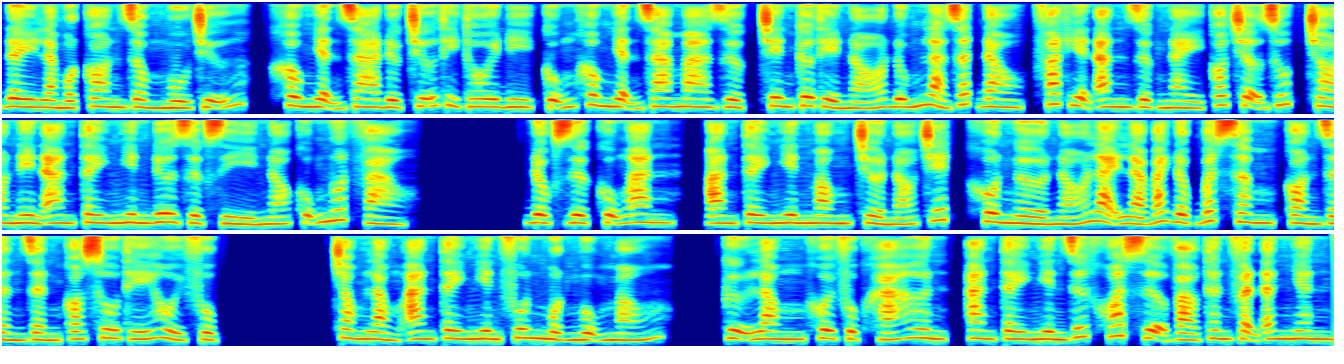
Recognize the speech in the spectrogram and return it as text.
Đây là một con rồng mù chữ, không nhận ra được chữ thì thôi đi, cũng không nhận ra ma dược trên cơ thể nó đúng là rất đau, phát hiện ăn dược này có trợ giúp cho nên An Tây Nhiên đưa dược gì nó cũng nuốt vào. Độc dược cũng ăn, An Tây Nhiên mong chờ nó chết, khôn ngờ nó lại là bách độc bất xâm, còn dần dần có xu thế hồi phục. Trong lòng An Tây Nhiên phun một ngụm máu, cự long khôi phục khá hơn, An Tây Nhiên rứt khoát dựa vào thân phận ân nhân,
